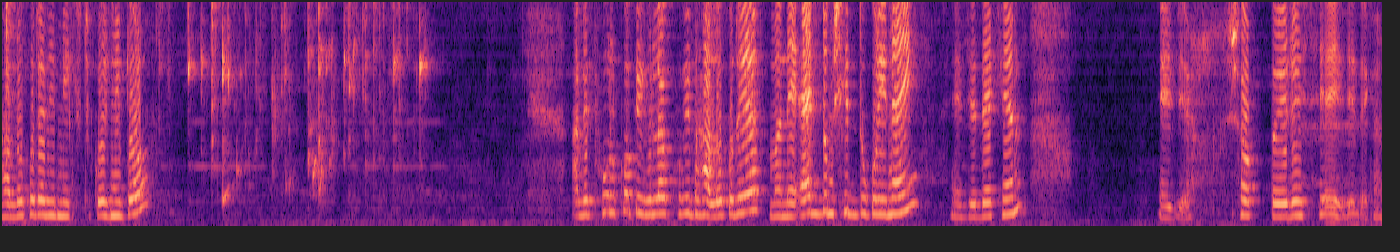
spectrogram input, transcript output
ভালো করে আমি মিক্সড করে নিব। আমি ফুলকপিগুলো খুবই ভালো করে মানে একদম সিদ্ধ করি নাই। এই যে দেখেন এই যে, শক্ত রয়েছে, এই যে দেখেন,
